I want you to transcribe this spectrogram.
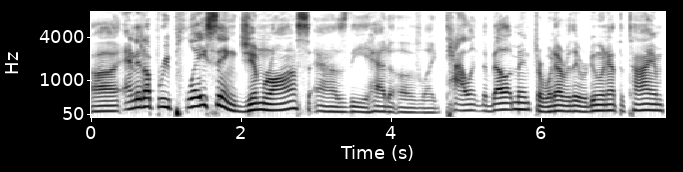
uh, ended up replacing Jim Ross as the head of like talent development or whatever they were doing at the time.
